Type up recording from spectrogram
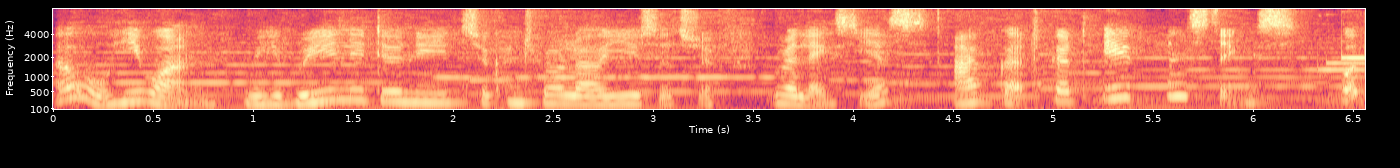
Oh, he won. We really do need to control our usage of relics. Yes, I've got good instincts. Whoop.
